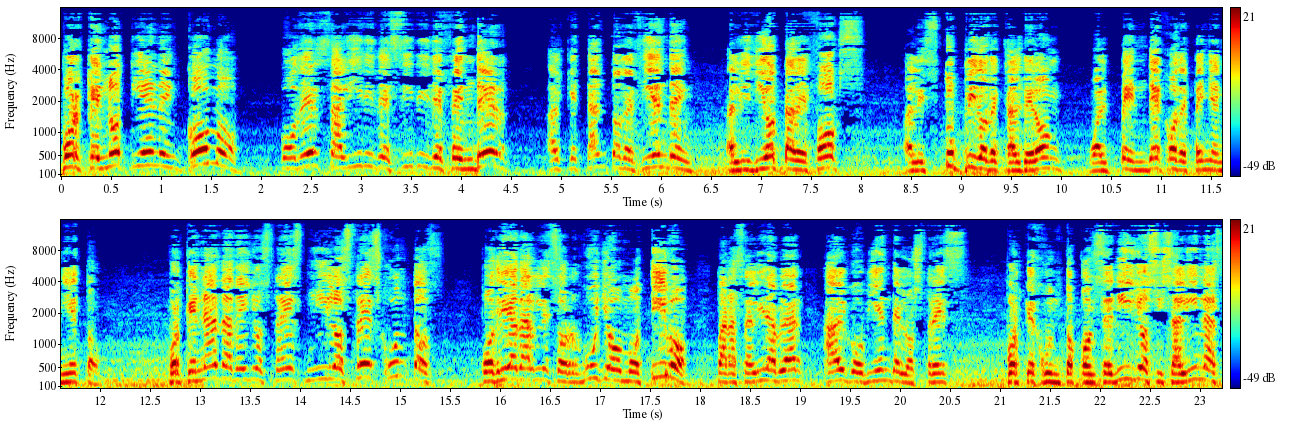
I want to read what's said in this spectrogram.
porque no tienen cómo poder salir y decir y defender al que tanto defienden, al idiota de Fox, al estúpido de Calderón o al pendejo de Peña Nieto. Porque nada de ellos tres, ni los tres juntos, podría darles orgullo o motivo para salir a hablar algo bien de los tres porque junto con Cedillos y Salinas,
